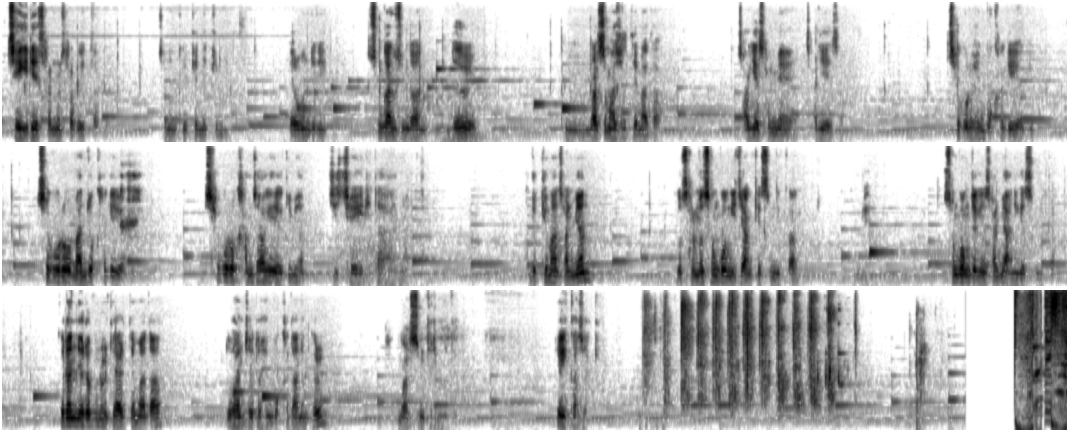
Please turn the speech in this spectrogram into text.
제일의 삶을 살고 있다고 저는 그렇게 느낍니다. 여러분들이 순간순간 늘 음, 말씀하실 때마다 자기의 삶의 자리에서 최고로 행복하게 여기고 최고로 만족하게 여기고 최고로 감사하게 여기면 이 제일이다 이 말이죠. 그렇게만 살면 그 삶은 성공이지 않겠습니까? 성공적인 삶이 아니겠습니까? 그런 여러분을 대할 때마다 또한 저도 행복하다는 걸 말씀드립니다. 여기까지 할게요. Thank.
